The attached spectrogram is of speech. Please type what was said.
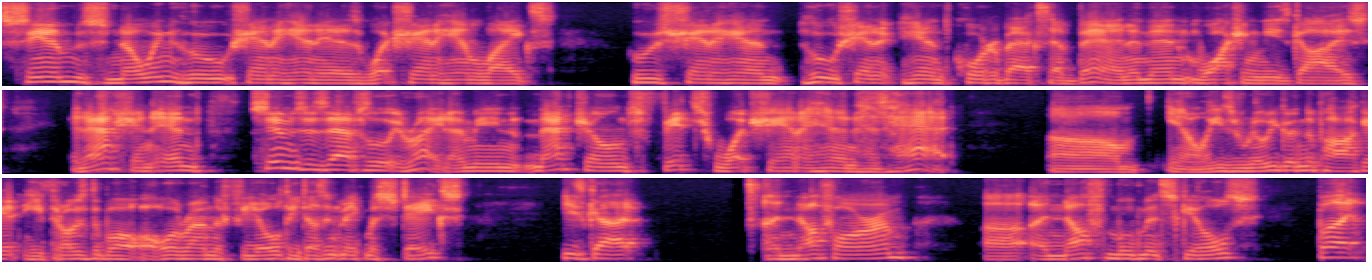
Sims knowing who Shanahan is, what Shanahan likes, who's Shanahan, who Shanahan's quarterbacks have been, and then watching these guys in action. And Sims is absolutely right. I mean, Mac Jones fits what Shanahan has had. Um, you know, he's really good in the pocket. He throws the ball all around the field. He doesn't make mistakes. He's got enough arm, uh, enough movement skills, but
